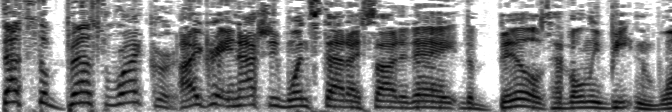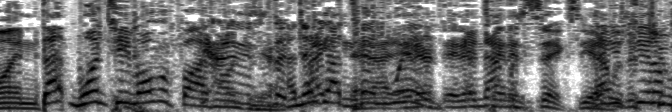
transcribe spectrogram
That's the best record. I agree. And actually, one stat I saw today: the Bills have only beaten one. That one team over five Yeah, the and they got ten And- wins. and they're And that 10 and 6, yeah. that was a two and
